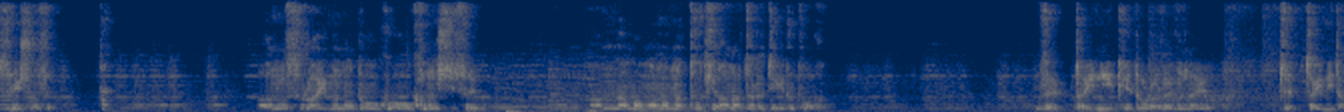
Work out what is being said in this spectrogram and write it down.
代理人を捕らえた軍閥に処せあのスライムの動向を監視せよ。あんな魔物が解き放たれているとは。絶対に気取られるなよ。絶対にだ。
